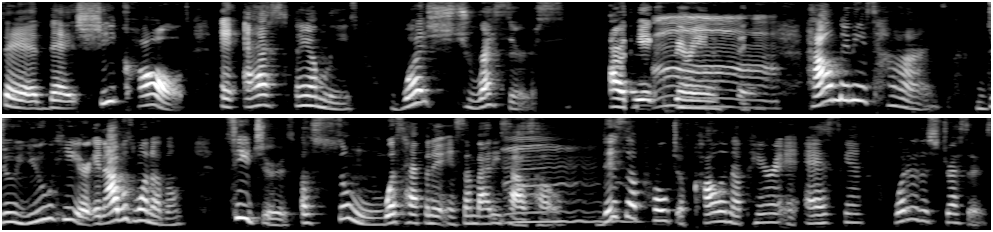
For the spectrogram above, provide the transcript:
said that she called and asked families what stressors are they experiencing? Mm. How many times do you hear, and I was one of them, teachers assume what's happening in somebody's mm. household? This mm. approach of calling a parent and asking, what are the stressors?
